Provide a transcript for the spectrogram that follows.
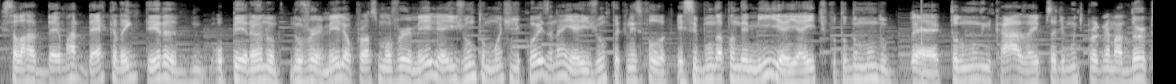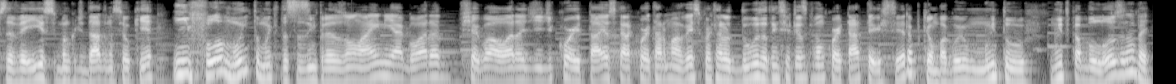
sei lá, uma década inteira operando no vermelho, ao próximo ao vermelho, aí junta um monte de coisa, né? E aí junta, que nem você falou, esse boom da pandemia, e aí, tipo, todo mundo, é, todo mundo em casa, aí precisa de muito programador, precisa ver isso, banco de dados, não sei o quê. E inflou muito, muito dessas empresas online, e agora chegou a hora de, de cortar, e os caras cortaram uma vez, cortaram duas, eu tenho certeza que vão cortar a terceira, porque é um bagulho muito, muito cabuloso, né, velho?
